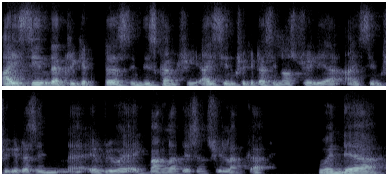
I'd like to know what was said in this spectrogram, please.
I I seen the cricketers in this country. I seen cricketers in Australia. I seen cricketers in uh, everywhere in Bangladesh and Sri Lanka when they are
